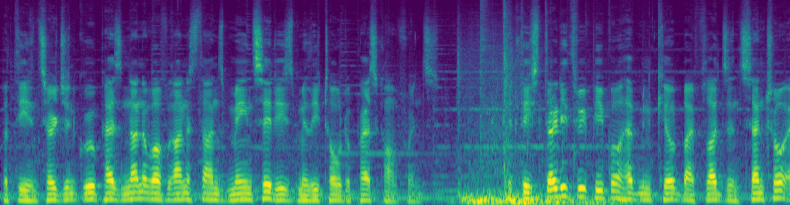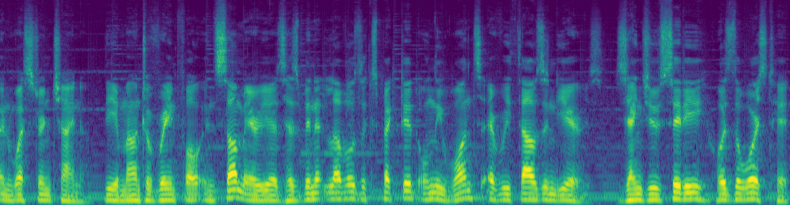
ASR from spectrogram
But the insurgent group has none of Afghanistan's main cities, Milley told a press conference. At least 33 people have been killed by floods in central and western China. The amount of rainfall in some areas has been at levels expected only once every thousand years. Zhengzhou City was the worst hit.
